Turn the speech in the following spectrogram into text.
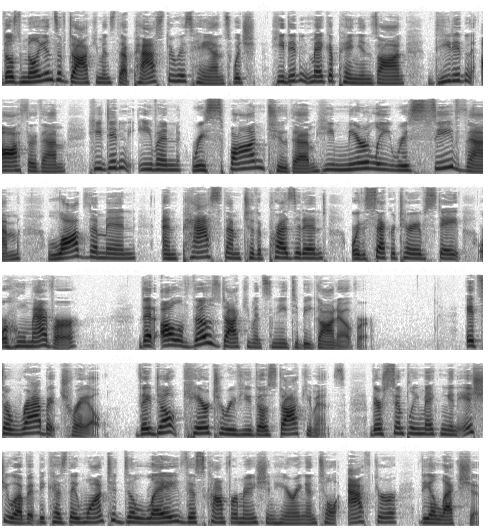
those millions of documents that passed through his hands, which he didn't make opinions on, he didn't author them, he didn't even respond to them, he merely received them, logged them in, and pass them to the president or the secretary of state or whomever, that all of those documents need to be gone over. It's a rabbit trail. They don't care to review those documents. They're simply making an issue of it because they want to delay this confirmation hearing until after the election.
